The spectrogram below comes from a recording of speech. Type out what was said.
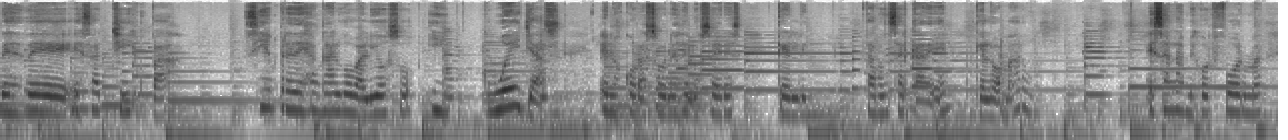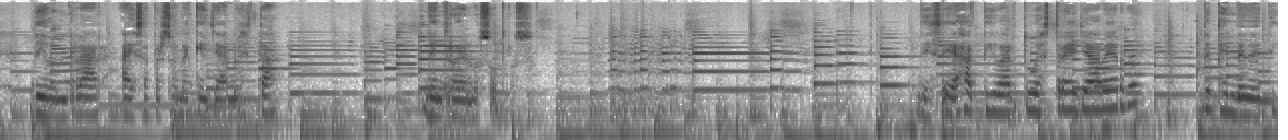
desde esa chispa siempre dejan algo valioso y huellas en los corazones de los seres que estaban cerca de él, que lo amaron. Esa es la mejor forma de honrar a esa persona que ya no está dentro de nosotros. ¿Deseas activar tu estrella verde? Depende de ti.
